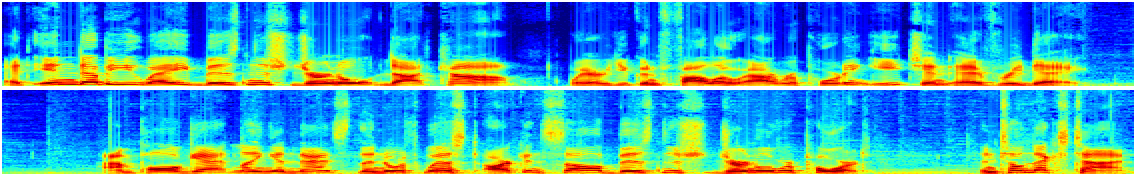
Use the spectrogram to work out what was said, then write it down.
at nwabusinessjournal.com, where you can follow our reporting each and every day. I'm Paul Gatling, and that's the Northwest Arkansas Business Journal Report. Until next time,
